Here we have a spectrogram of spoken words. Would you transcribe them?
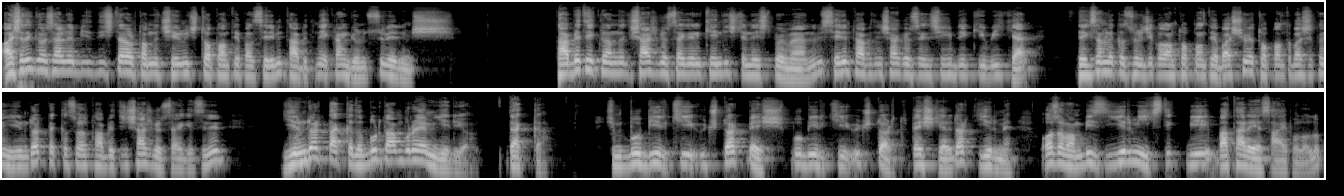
Aşağıdaki görselde bir dijital ortamda çevrimiçi toplantı yapan Selim'in tabletine ekran görüntüsü verilmiş. Tablet ekranındaki şarj göstergelerinin kendi içlerinde eşit bölüme ayrılmış. Selim tabletin şarj göstergesi şekildeki gibi iken 80 dakika sürecek olan toplantıya başlıyor ve toplantı başladıktan 24 dakika sonra tabletin şarj göstergesinin 24 dakikada buradan buraya mı geliyor? Dakika. Şimdi bu 1, 2, 3, 4, 5. Bu 1, 2, 3, 4. 5 kere 4, 20. O zaman biz 20x'lik bir bataryaya sahip olalım.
